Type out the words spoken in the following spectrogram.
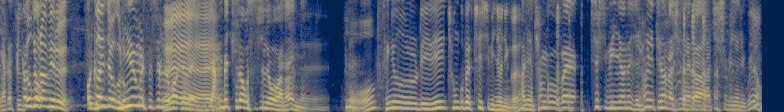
약간 그 습관적 동그라미를 어, 습관적으로 이, 이음을 쓰시려고 예, 하길래 예. 양배추라고 쓰시려고 하나 했네. 네. 어? 생년월일이 1972년인가요? 아니요, 1972년은 이제 형이 태어나신 해가 72년이고요.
